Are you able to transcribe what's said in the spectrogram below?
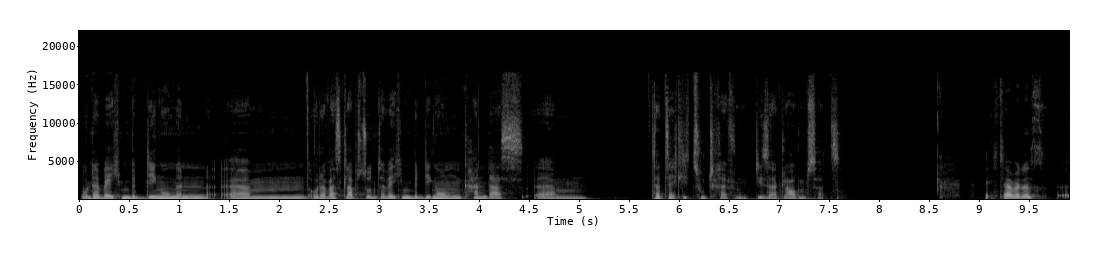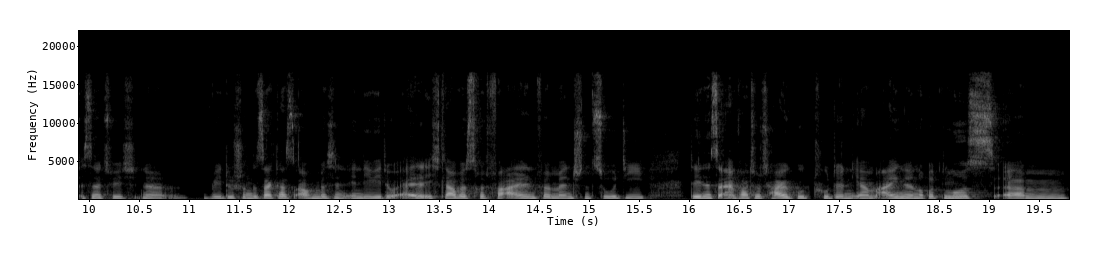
unter welchen Bedingungen ähm, oder was glaubst du, unter welchen Bedingungen kann das ähm, tatsächlich zutreffen, dieser Glaubenssatz? Ich glaube, das ist natürlich, ne, wie du schon gesagt hast, auch ein bisschen individuell. Ich glaube, es trifft vor allem für Menschen zu, die denen es einfach total gut tut, in ihrem eigenen Rhythmus ähm,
